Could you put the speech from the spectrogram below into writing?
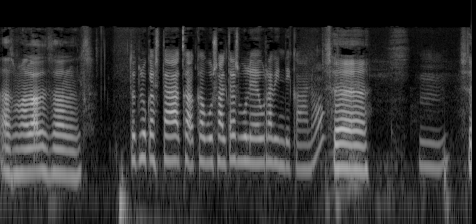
als malalts dels... Tot el que, està, que, que vosaltres voleu reivindicar, no? Sí, Mm. sí.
